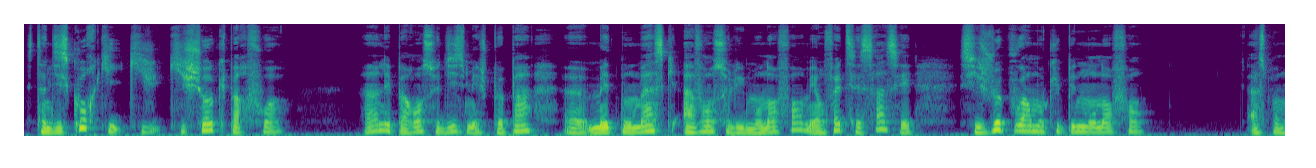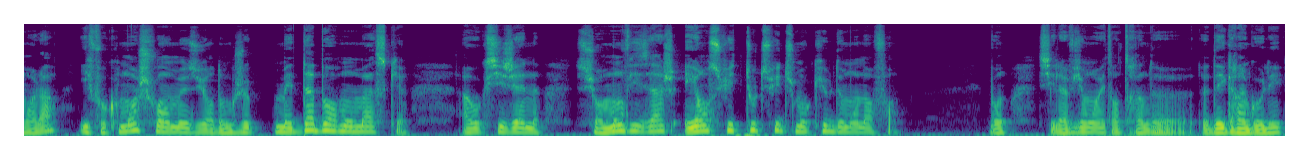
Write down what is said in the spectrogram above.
c'est un discours qui, qui, choque parfois. Hein, les parents se disent mais je peux pas euh, mettre mon masque avant celui de mon enfant, mais en fait c'est ça, c'est si je veux pouvoir m'occuper de mon enfant, à ce moment-là, il faut que moi je sois en mesure. Donc je mets d'abord mon masque à oxygène sur mon visage et ensuite tout de suite je m'occupe de mon enfant. Bon, si l'avion est en train de, dégringoler,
